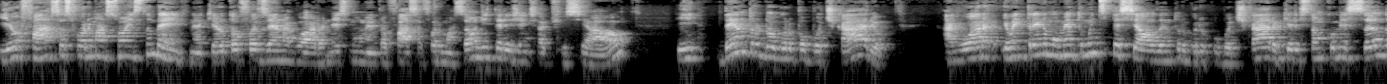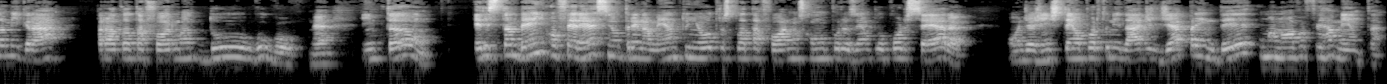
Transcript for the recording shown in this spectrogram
e eu faço as formações também, né, que eu estou fazendo agora, nesse momento eu faço a formação de inteligência artificial e dentro do Grupo Boticário, agora eu entrei num momento muito especial dentro do Grupo Boticário, que eles estão começando a migrar para a plataforma do Google, né? Então, eles também oferecem o treinamento em outras plataformas, como por exemplo o Coursera, onde a gente tem a oportunidade de aprender uma nova ferramenta,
